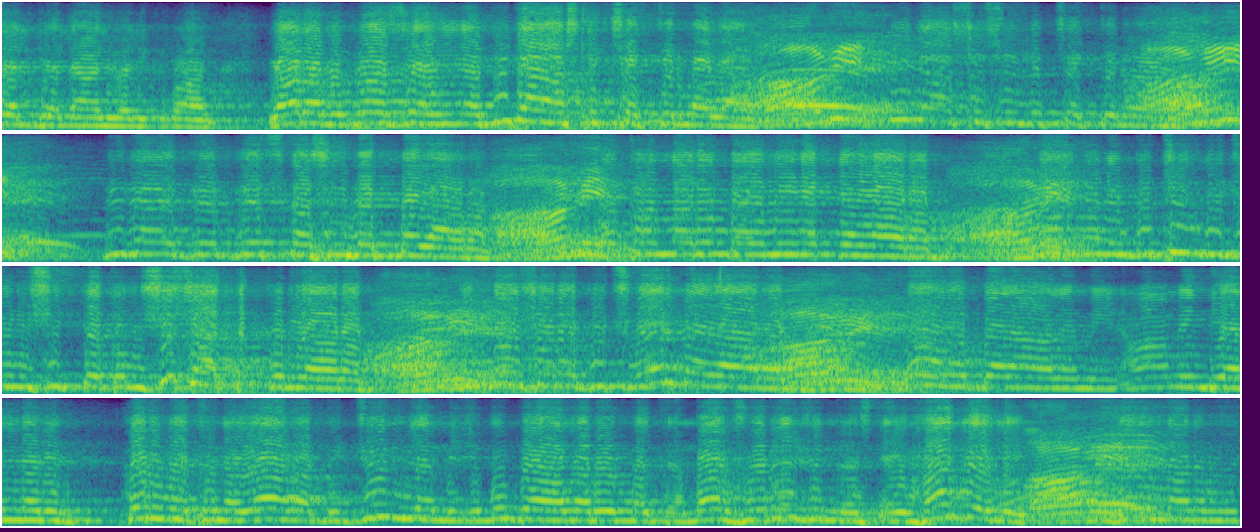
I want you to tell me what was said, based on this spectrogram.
Zel Celal ve İkram. Ya Rabbi Gazze ehline bir daha açlık çektirme ya. Amin. Bir daha susuzluk çektirme ya. Amin. Bir daha gö- göç nasip etme ya Rabbi. Amin. Vatanlarında emin etme ya Rabbi. Amin. Ordunun bütün gücünü, şiddetini şu saatte kır ya Rabbi. Bundan sonra güç verme ya Rabbi. Amin. Ya Rabbel Alemin. Amin diyenlerin hürmetine ya Rabbi cümlemizi bu dualar hürmetine mağfuru cümlesine ilhak eyle. Amin. Yarınlarımızı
